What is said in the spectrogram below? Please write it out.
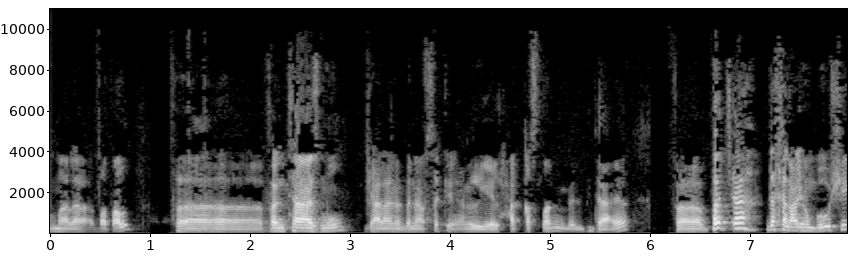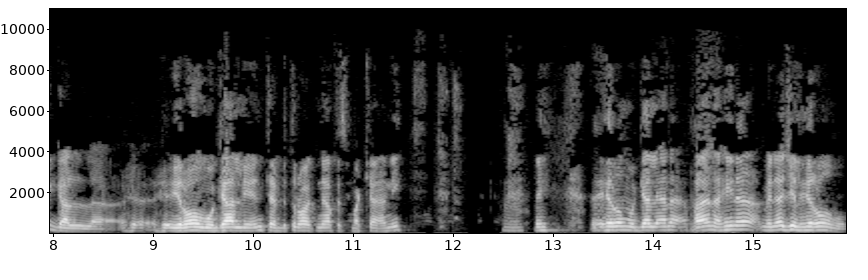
ما له بطل. ففانتازمو قال أنا بنافسك يعني اللي الحق أصلا بالبداية. ففجأة دخل عليهم بوشي قال هيرومو قال لي أنت بتروح تنافس مكاني. إيه، هيرومو قال لي أنا فأنا هنا من أجل هيرومو.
